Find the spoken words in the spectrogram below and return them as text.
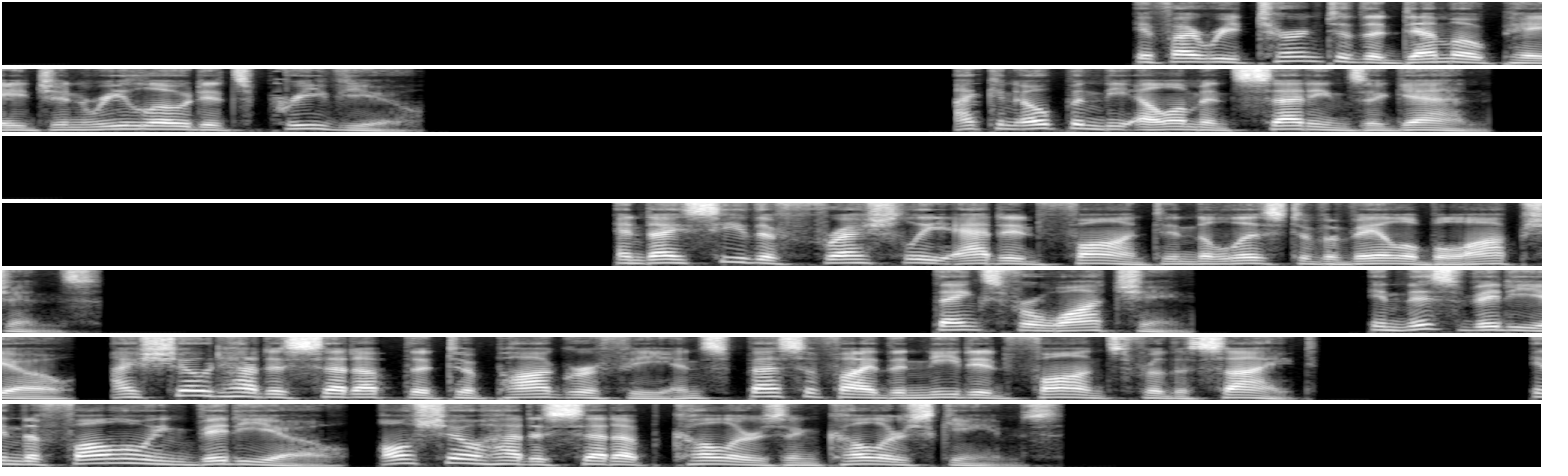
If I return to the demo page and reload its preview, I can open the element settings again. And I see the freshly added font in the list of available options. Thanks for watching. In this video, I showed how to set up the typography and specify the needed fonts for the site. In the following video, I'll show how to set up colors and color schemes.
